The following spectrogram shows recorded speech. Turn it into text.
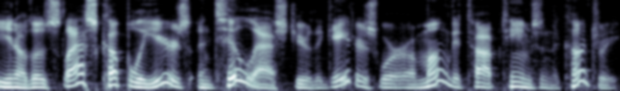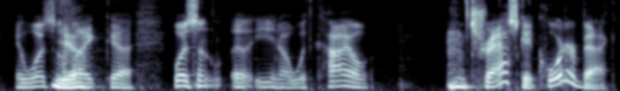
you know those last couple of years until last year, the Gators were among the top teams in the country. It wasn't Yeah. like uh, wasn't uh, you know with Kyle Trask at quarterback,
